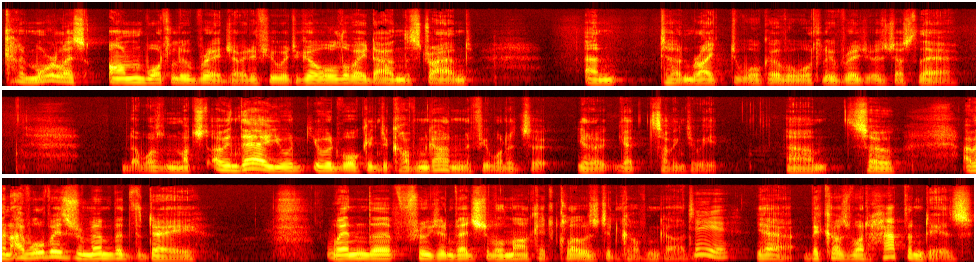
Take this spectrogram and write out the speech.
kind of more or less on Waterloo Bridge. I mean, if you were to go all the way down the Strand and turn right to walk over Waterloo Bridge, it was just there. There wasn't much. I mean, there you would you would walk into Covent Garden if you wanted to, you know, get something to eat. Um, so, I mean, I've always remembered the day when the fruit and vegetable market closed in Covent Garden. Do you? Yeah, because what happened is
